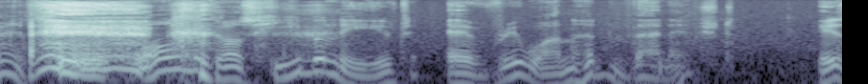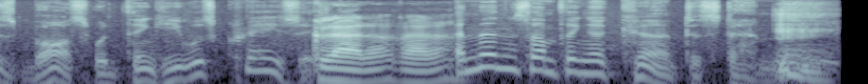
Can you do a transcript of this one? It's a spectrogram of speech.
risk? All because he believed everyone had vanished? His boss would think he was crazy. Claro, claro. And then something occurred to Stanley.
